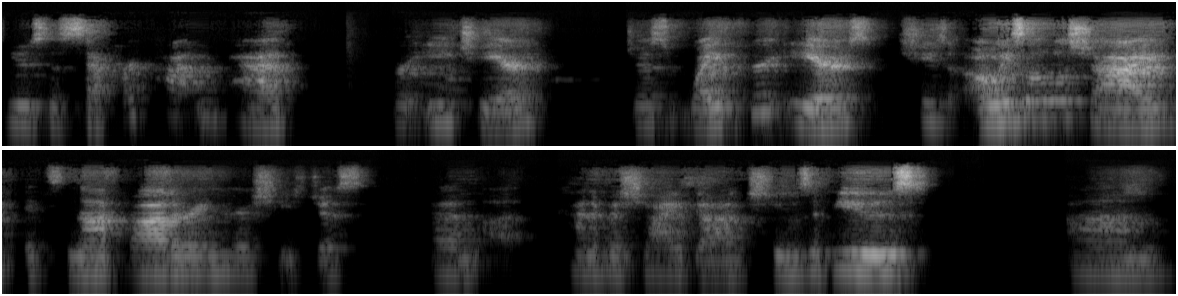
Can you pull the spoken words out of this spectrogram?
use a separate cotton pad for each ear just wipe her ears. She's always a little shy. It's not bothering her. She's just um, kind of a shy dog. She was abused um,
